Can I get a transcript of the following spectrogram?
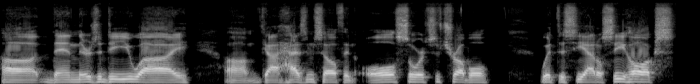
Uh, then there's a DUI. Um, guy has himself in all sorts of trouble with the Seattle Seahawks.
